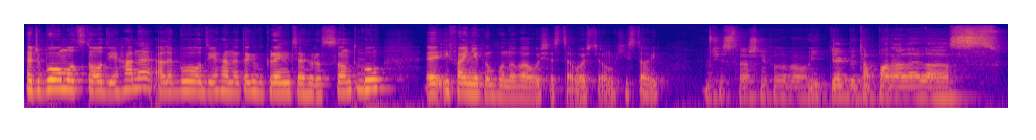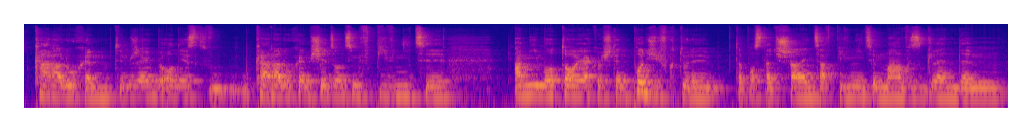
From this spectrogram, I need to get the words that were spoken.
znaczy było mocno odjechane, ale było odjechane tak w granicach rozsądku y, i fajnie komponowało się z całością historii. Mi się strasznie podobało. I jakby ta paralela z karaluchem, tym, że jakby on jest karaluchem siedzącym w piwnicy, a mimo to jakoś ten podziw, który ta postać szaleńca w piwnicy ma względem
